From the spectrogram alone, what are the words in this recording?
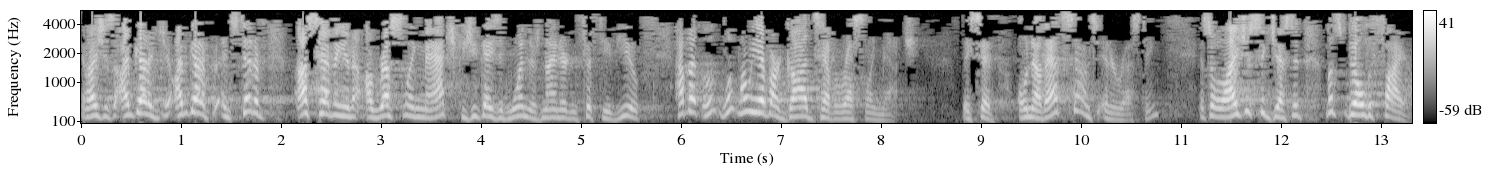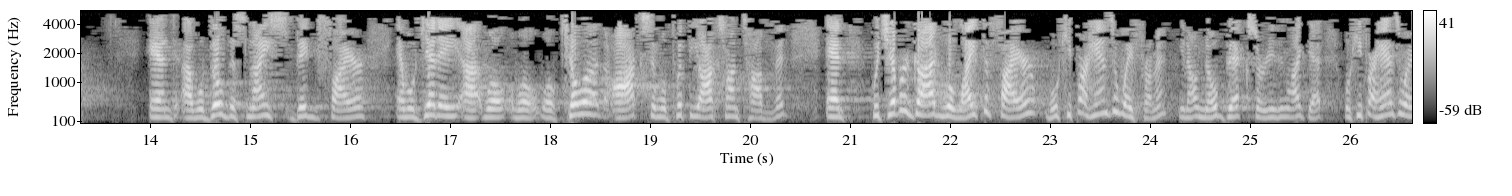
And Elijah says, I've got to, I've got to, instead of us having a wrestling match, because you guys had won, there's 950 of you, how about, why don't we have our gods have a wrestling match? They said, oh, now that sounds interesting. And so Elijah suggested, let's build a fire and uh, we'll build this nice big fire, and we'll get a uh, we'll we'll we'll kill an ox, and we'll put the ox on top of it, and whichever god will light the fire, we'll keep our hands away from it. You know, no Bics or anything like that. We'll keep our hands away.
